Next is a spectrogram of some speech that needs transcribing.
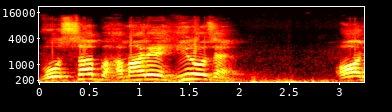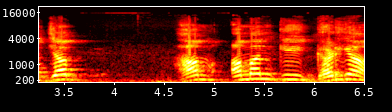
وہ سب ہمارے ہیروز ہیں۔ اور جب ہم امن کی گھڑیاں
